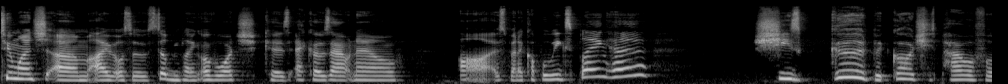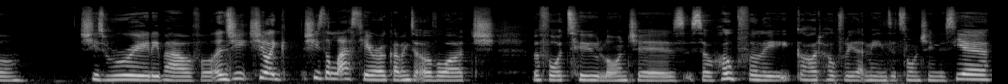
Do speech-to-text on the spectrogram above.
too much. Um, I've also still been playing Overwatch because Echo's out now. Uh, I've spent a couple weeks playing her. She's good, but God, she's powerful. She's really powerful, and she she like she's the last hero coming to Overwatch before two launches. So hopefully, God, hopefully that means it's launching this year.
